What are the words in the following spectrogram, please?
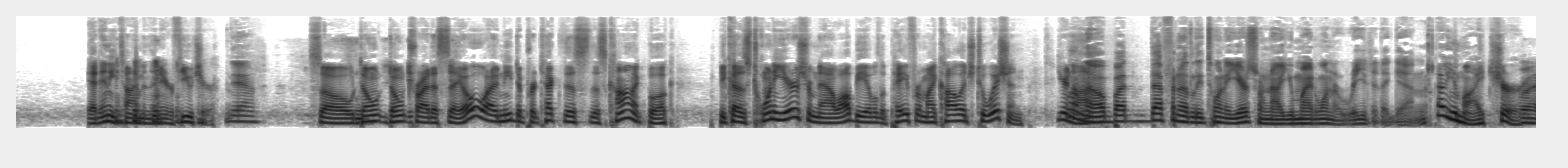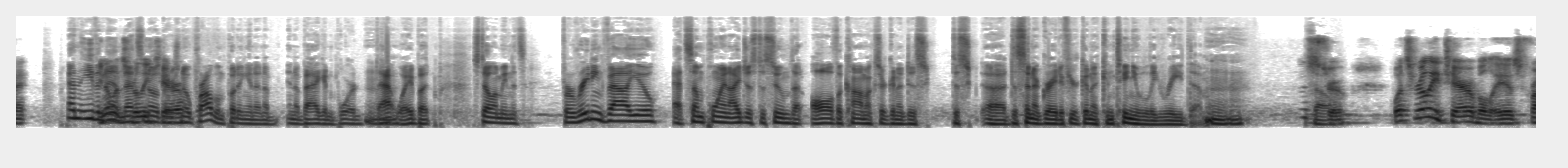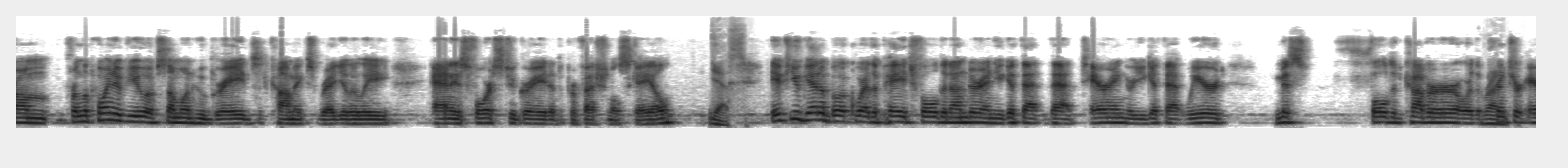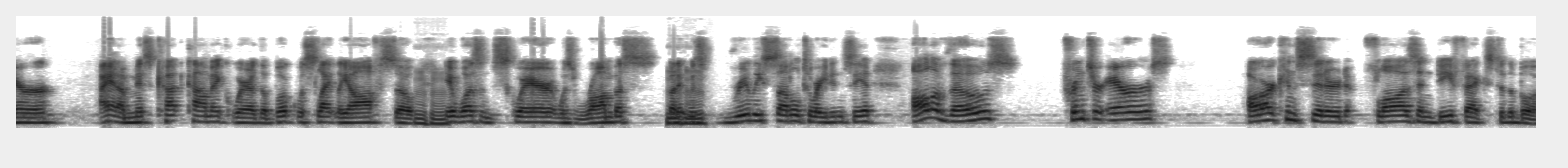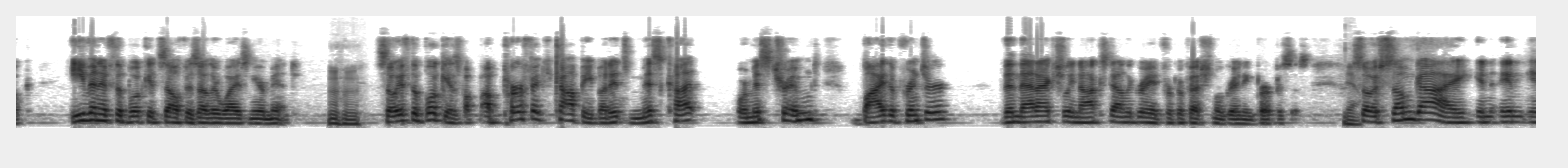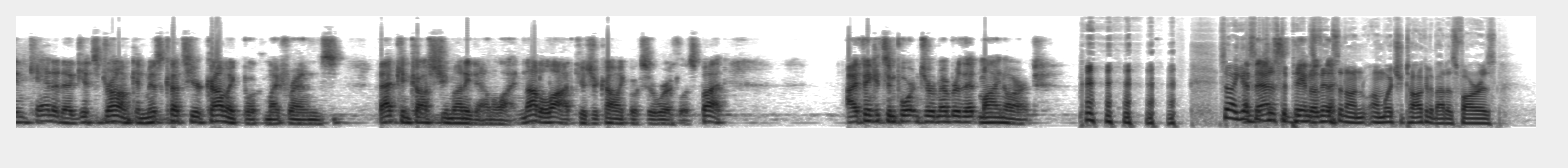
at any time in the near future. Yeah. So don't don't try to say, "Oh, I need to protect this this comic book because 20 years from now I'll be able to pay for my college tuition." You're Well, not. no, but definitely 20 years from now, you might want to read it again. Oh, you might, sure. Right. And even You know then, that's really no, there's no problem putting it in a in a bag and board Mm-hmm. that way. But still, I mean, it's for reading value. At some point, I just assume that all the comics are going to dis, dis, uh, disintegrate if you're going to continually read them. Mm-hmm. That's So- true. What's really terrible is from from the point of view of someone who grades comics regularly and is forced to grade at the professional scale. Yes. If you get a book where the page folded under and you get that that tearing or you get that weird misfolded cover or the Right. printer error, I had a miscut comic where the book was slightly off, so Mhm. it wasn't square, it was rhombus, but Mhm. it was really subtle to where you didn't see it. All of those printer errors are considered flaws and defects to the book, even if the book itself is otherwise near mint. hmm So if the book is a, a perfect copy, but it's miscut or mistrimmed by the printer, then that actually knocks down the grade for professional grading purposes. Yeah. So if some guy in, in, in Canada gets drunk and miscuts your comic book, my friends, that can cost you money down the line. Not a lot because your comic books are worthless, but I think it's important to remember that mine aren't. So I guess And it just depends, you know, Vincent, on, on what you're talking about as far as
